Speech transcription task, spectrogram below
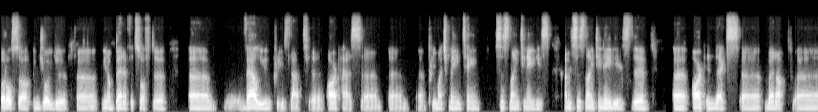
but also enjoy the uh, you know benefits of the um, value increase that uh, art has um, um, uh, pretty much maintained since 1980s. I mean, since 1980s, the uh, art index uh, went up uh,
